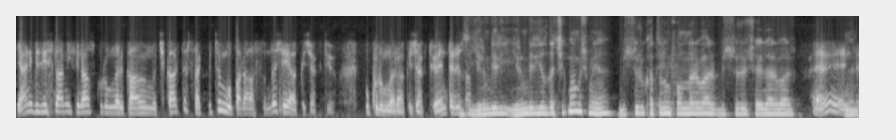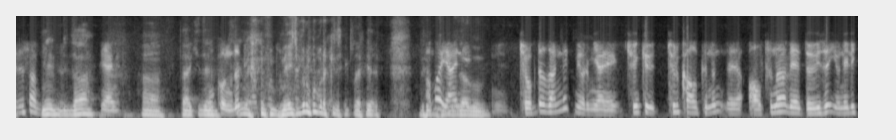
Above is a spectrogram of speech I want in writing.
Yani biz İslami finans kurumları kanununu çıkartırsak bütün bu para aslında şeye akacak diyor. Bu kurumlara akacak diyor. Enteresan. 21 21 yılda çıkmamış mı ya? Bir sürü katılım fonları var, bir sürü şeyler var. Evet, enteresan. Ne bir daha Yani ha belki de O konuda bir mecbur mu bırakacaklar yani? Ama yani bu. çok da zannetmiyorum yani. Çünkü Türk halkının e, altına ve dövize yönelik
